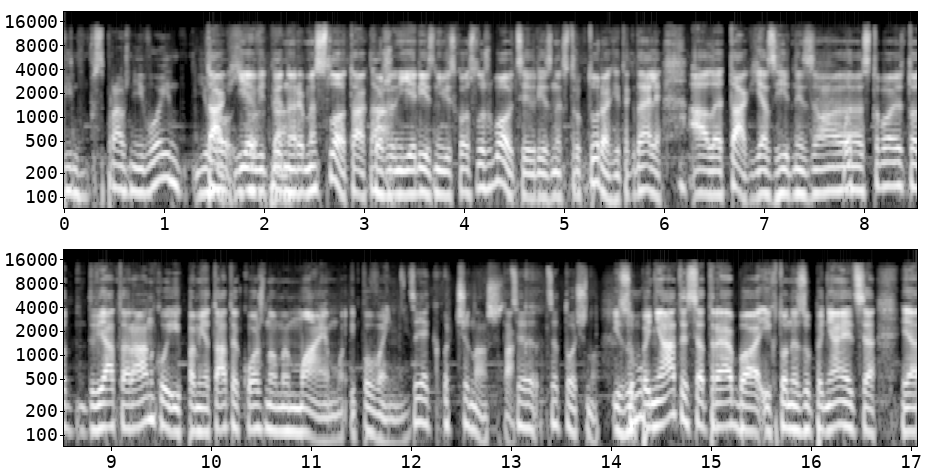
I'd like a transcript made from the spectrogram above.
він справжній воїн. Його, Так, є його- відповідне так. ремесло. Так, Так. кожен є різні військовослужбовці в різних структурах і так далі. Але так, я згідний з, е, з тобою. То 9 ранку, і пам'ятати кожного ми маємо і повинні. Це як отче наш, Так. це, це точно. І Тому- зупинятися треба, і хто не зупиняється. Я,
